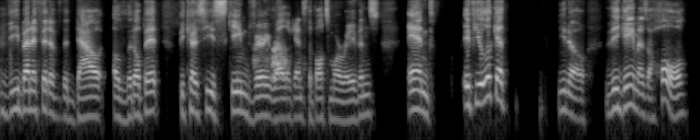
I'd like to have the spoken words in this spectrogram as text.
the benefit of the doubt a little bit because he's schemed very well against the Baltimore Ravens. And if you look at, you know, the game as a whole,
